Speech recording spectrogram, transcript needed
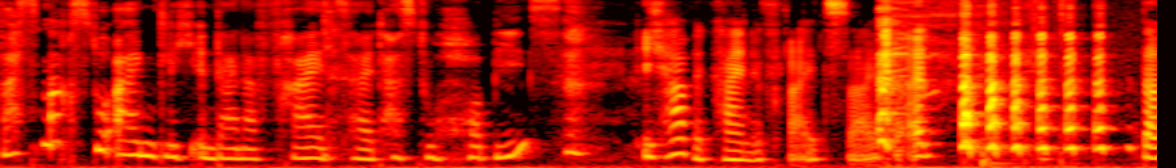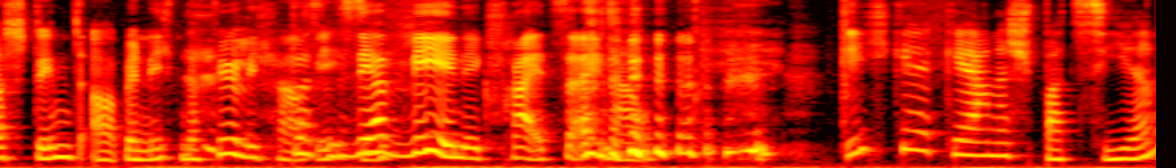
Was machst du eigentlich in deiner Freizeit? Hast du Hobbys? Ich habe keine Freizeit. Das stimmt aber nicht. Natürlich habe du hast ich sehr sie. wenig Freizeit. Genau. Ich gehe gerne spazieren,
